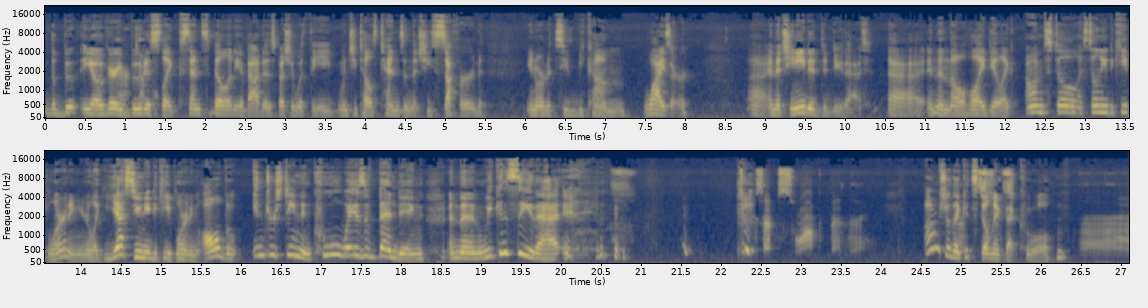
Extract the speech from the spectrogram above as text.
the you know very Yeah, buddhist like sensibility about it especially with the when she tells tenzin that she suffered in order to become wiser uh, and that she needed to do that uh, and then the whole idea like oh i'm still i still need to keep learning and you're like yes you need to keep learning all the interesting and cool ways of bending and then we can see that Except swamp bending. i'm sure they could still make that cool Oh.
